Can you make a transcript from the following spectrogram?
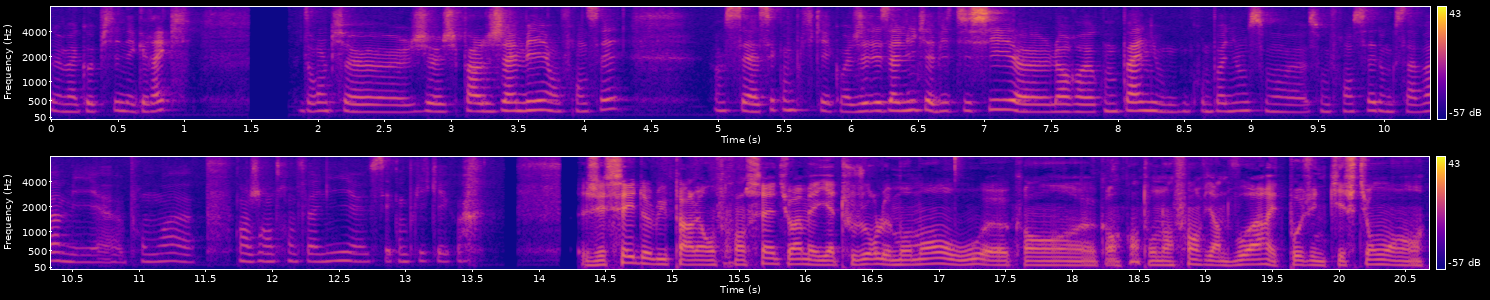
Ma copine est grecque. Donc, je, je parle jamais en français. C'est assez compliqué, quoi. J'ai des amis qui habitent ici, leurs compagnes ou compagnons sont, sont, français, donc ça va. Mais pour moi, quand je rentre en famille, c'est compliqué, quoi. J'essaye de lui parler en français, tu vois, mais il y a toujours le moment où euh, quand, quand, quand, ton enfant vient te voir et te pose une question en,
